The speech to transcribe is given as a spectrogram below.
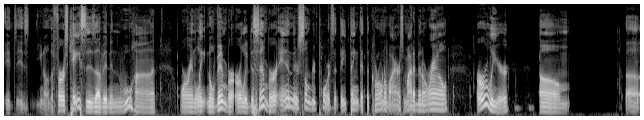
it, it's you know the first cases of it in Wuhan were in late November, early December, and there's some reports that they think that the coronavirus might have been around earlier. Um, uh,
